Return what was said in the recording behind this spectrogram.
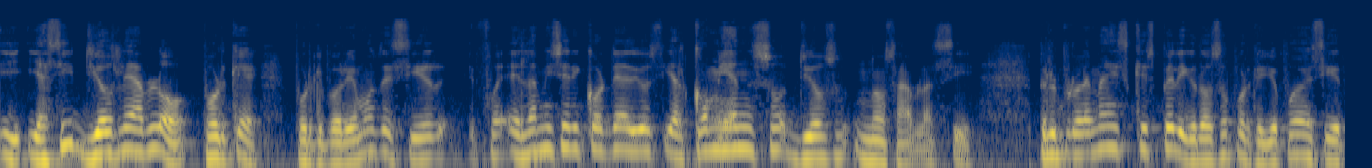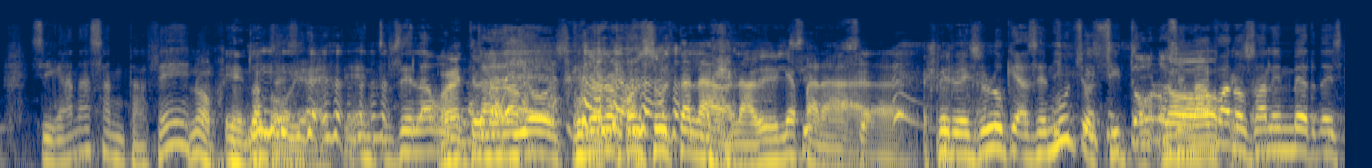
Y, y así Dios le habló. ¿Por qué? Porque podríamos decir, fue, es la misericordia de Dios y al comienzo Dios nos habla así. Pero el problema es que es peligroso porque yo puedo decir, si gana Santa Fe, No, pues, entonces, no, entonces la voluntad uno, de no, Dios. uno no consulta la, la Biblia Sí, para... Pero eso es lo que hacen muchos. Si todos los No, semáforos pues, salen verdes,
